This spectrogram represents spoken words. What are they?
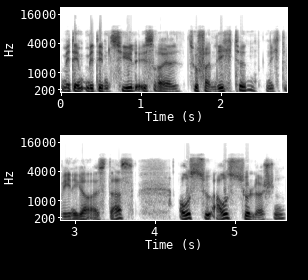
Mit dem, mit dem Ziel, Israel zu vernichten, nicht weniger als das, auszu, auszulöschen.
